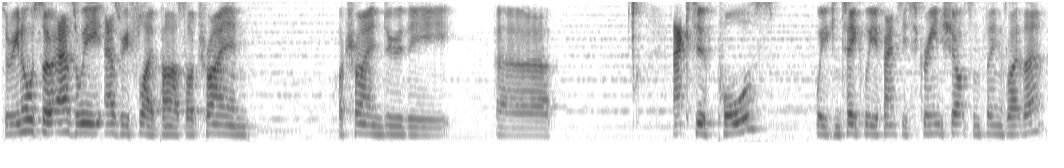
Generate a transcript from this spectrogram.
So we can also, as we as we fly past, I'll try and I'll try and do the uh, active pause, where you can take all your fancy screenshots and things like that.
